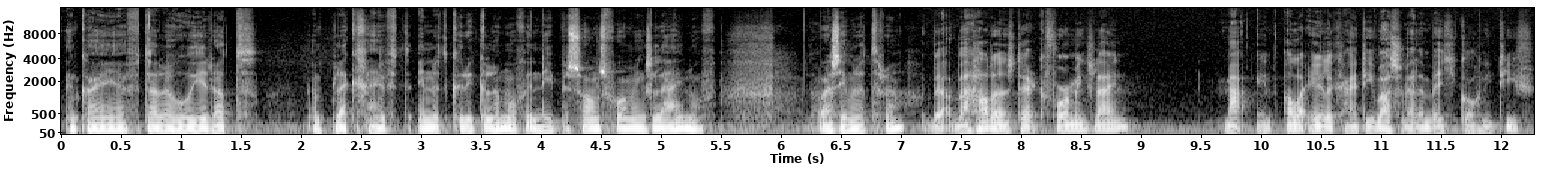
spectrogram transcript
En kan je vertellen hoe je dat een plek geeft in het curriculum of in die persoonsvormingslijn? Of waar zien we dat terug? We, we hadden een sterke vormingslijn, maar in alle eerlijkheid, die was wel een beetje cognitief.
